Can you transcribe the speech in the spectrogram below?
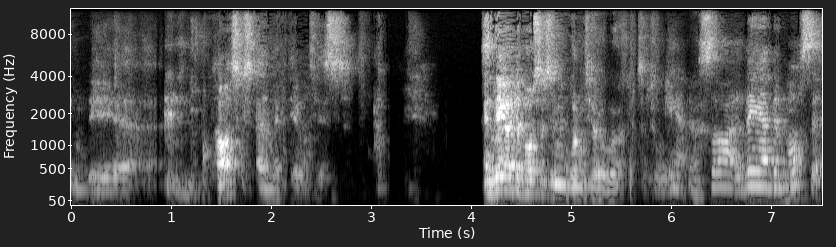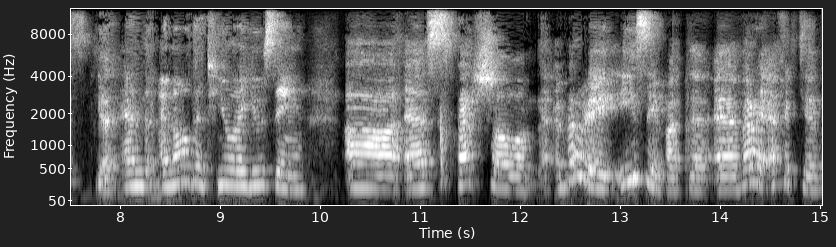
in the uh, tasks and activities. And they are the bosses in the voluntary work at tool. Yeah, so they are the bosses. Yeah. And I know that you are using uh, a special, a very easy but a, a very effective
